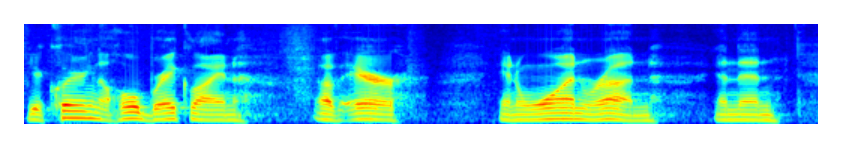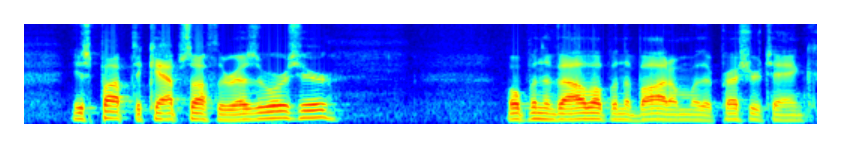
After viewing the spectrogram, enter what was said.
you're clearing the whole brake line of air in one run. And then you just pop the caps off the reservoirs here, open the valve up on the bottom with a pressure tank,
